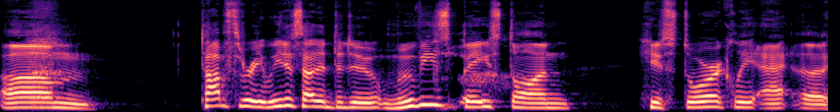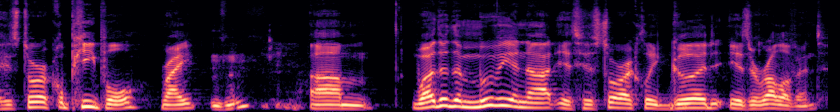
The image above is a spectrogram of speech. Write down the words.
Um, top three. We decided to do movies based on historically uh, historical people, right? Mm-hmm. Um, whether the movie or not is historically good is irrelevant.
